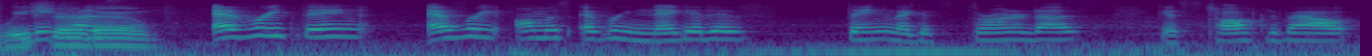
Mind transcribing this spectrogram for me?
We sure Because- do. Everything, every almost every negative thing that gets thrown at us, gets talked about,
